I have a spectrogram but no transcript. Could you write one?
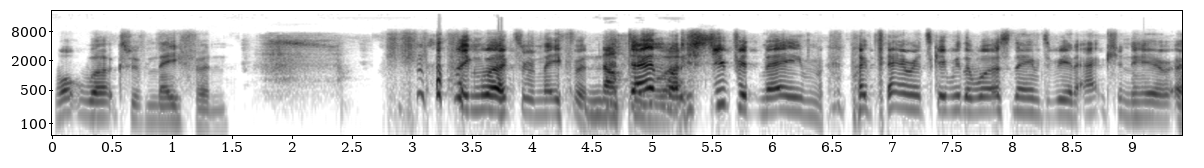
what works with Nathan? Nothing works with Nathan. Nothing Damn my works. stupid name! My parents gave me the worst name to be an action hero.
